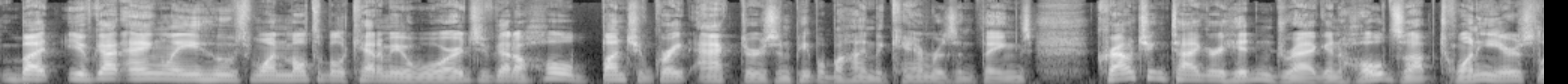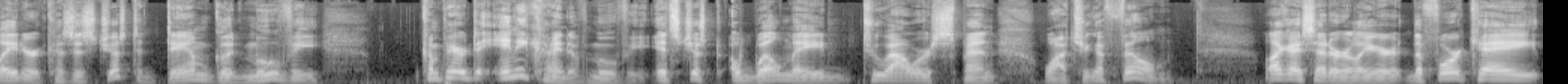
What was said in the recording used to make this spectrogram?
but you've got Ang Lee, who's won multiple Academy Awards. You've got a whole bunch of great actors and people behind the cameras and things. Crouching Tiger, Hidden Dragon holds up 20 years later because it's just a damn good movie compared to any kind of movie. It's just a well made two hours spent watching a film. Like I said earlier, the 4K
